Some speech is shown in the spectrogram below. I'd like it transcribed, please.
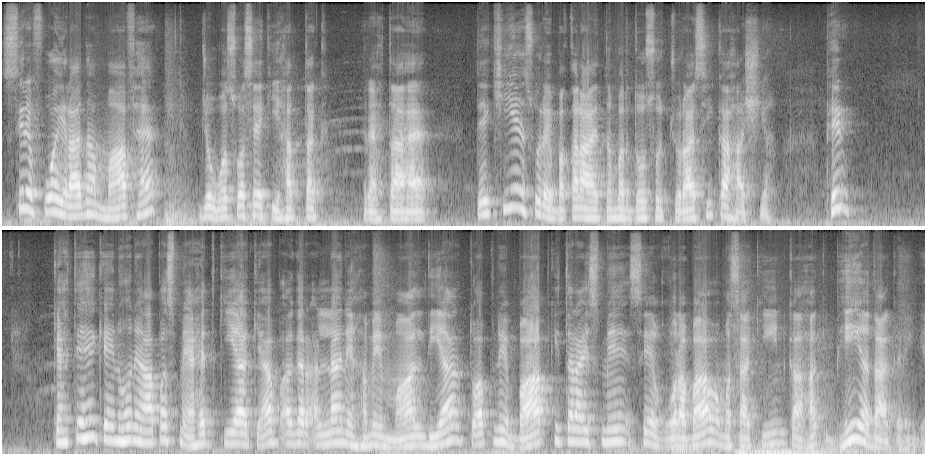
صرف وہ ارادہ معاف ہے جو وسوسے کی حد تک رہتا ہے۔ دیکھیے سورہ بقرہ آیت نمبر دو سو چوراسی کا حاشیہ۔ پھر کہتے ہیں کہ انہوں نے آپس میں عہد کیا کہ اب اگر اللہ نے ہمیں مال دیا تو اپنے باپ کی طرح اس میں سے غربا و مساکین کا حق بھی ادا کریں گے۔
